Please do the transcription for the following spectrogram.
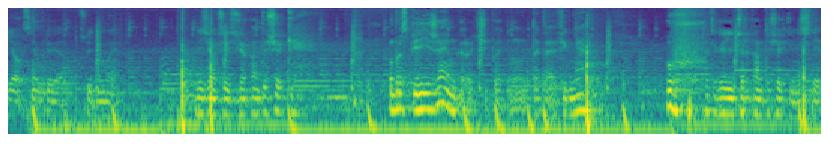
Йоу, всем привет. Сегодня мы везем все эти антощеки. Мы просто переезжаем, короче, поэтому такая фигня. Уф, хотя какие черкантощеки не след.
